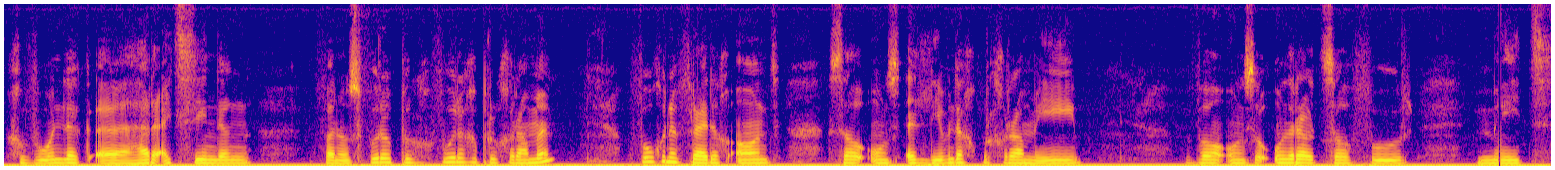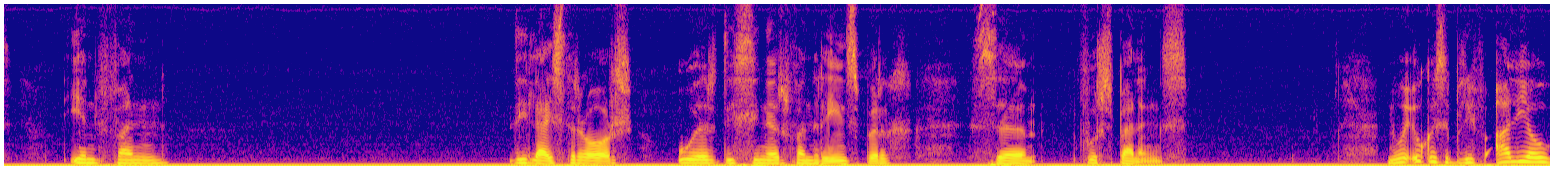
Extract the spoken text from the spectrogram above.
gewoonlik een heruitsending van ons vorige programme. Volgende vrijdag aand sal ons een levendig program hee waar ons een onderhoud sal voer met een van die luisteraars oor die siener van Rensburg se voorspellings. Nooi ook asjeblief al jou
